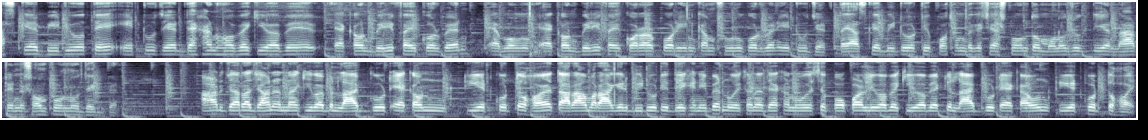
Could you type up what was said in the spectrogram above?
আজকের ভিডিওতে এ টু জেড দেখানো হবে কীভাবে অ্যাকাউন্ট ভেরিফাই করবেন এবং অ্যাকাউন্ট ভেরিফাই করার পর ইনকাম শুরু করবেন এ টু জেড তাই আজকের ভিডিওটি প্রথম থেকে শেষ পর্যন্ত মনোযোগ দিয়ে না টেনে সম্পূর্ণ দেখবেন। আর যারা জানেন না কীভাবে লাইভ গোড অ্যাকাউন্ট ক্রিয়েট করতে হয়, তারা আমার আগের ভিডিওটি দেখে নেবেন। ওইখানে দেখানো হয়েছে প্রপারলিভাবে কীভাবে একটি লাইভ গোড অ্যাকাউন্ট ক্রিয়েট করতে হয়।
